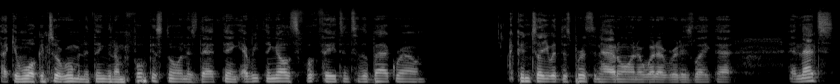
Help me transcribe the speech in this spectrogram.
I can walk into a room and the thing that I'm focused on is that thing. Everything else f- fades into the background. I couldn't tell you what this person had on or whatever it is like that. And that's,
